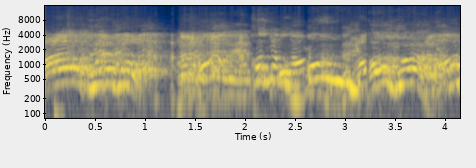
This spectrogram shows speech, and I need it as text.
아, 뭐야, 이거? 컨냥 나? 아 뭐야?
